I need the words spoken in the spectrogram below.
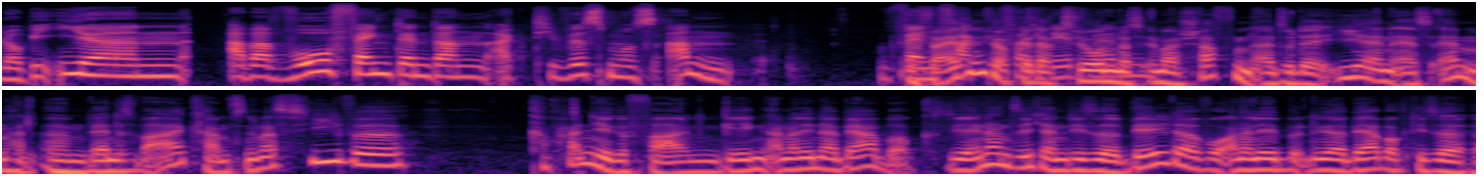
lobbyieren. Aber wo fängt denn dann Aktivismus an? ich weiß Fakten nicht, ob Redaktionen das immer schaffen. Also der INSM hat ähm, während des Wahlkampfs eine massive Kampagne gefahren gegen Annalena Baerbock. Sie erinnern sich an diese Bilder, wo Annalena Baerbock diese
